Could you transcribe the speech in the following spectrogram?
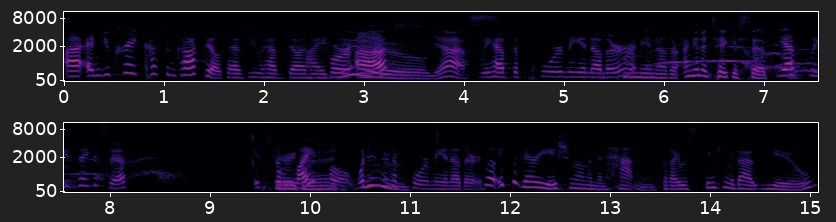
Uh, and you create custom cocktails, as you have done I for do, us. yes. We have the pour me another. Pour me another. I'm going to take a sip. Yes, please take a sip. It's, It's delightful. What is in a Mm. pour me another? Well, it's a variation on a Manhattan, but I was thinking about you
